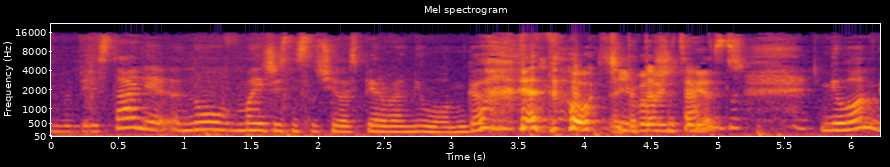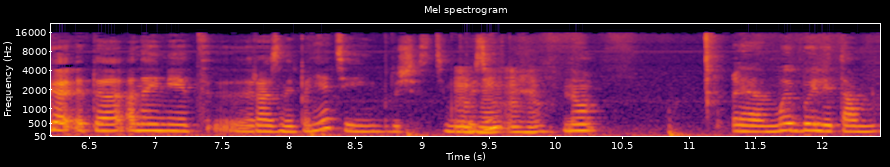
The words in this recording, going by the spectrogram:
Мы перестали, но в моей жизни случилась первая милонга. это очень это было интересно. Танец? Милонга это она имеет э, разные понятия, я не буду сейчас этим грузить, uh-huh, uh-huh. но э, мы были там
